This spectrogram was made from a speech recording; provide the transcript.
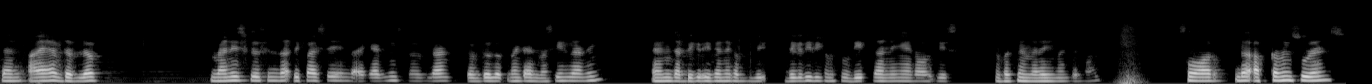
then I have developed many skills in the if I say in the academics, I've learned development and machine learning, and the degree when I complete degree becomes to deep learning and all this professional management and all. For the upcoming students,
